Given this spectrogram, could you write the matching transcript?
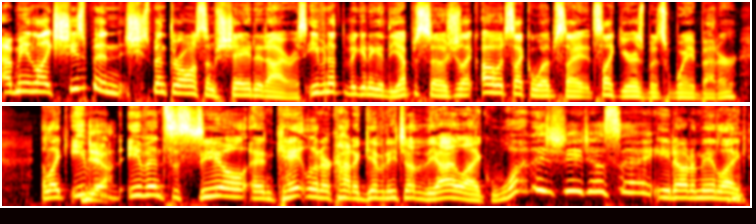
I mean, like she's been she's been throwing some shade at Iris. Even at the beginning of the episode, she's like, "Oh, it's like a website. It's like yours, but it's way better." Like even Yeah. even Cecile and Caitlin are kind of giving each other the eye, like, what did she just say? You know what I mean? Like,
